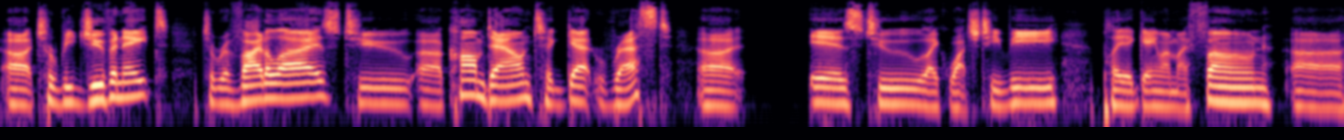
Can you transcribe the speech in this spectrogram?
uh, to rejuvenate, to revitalize, to uh, calm down, to get rest uh, is to like watch TV, play a game on my phone. Uh,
